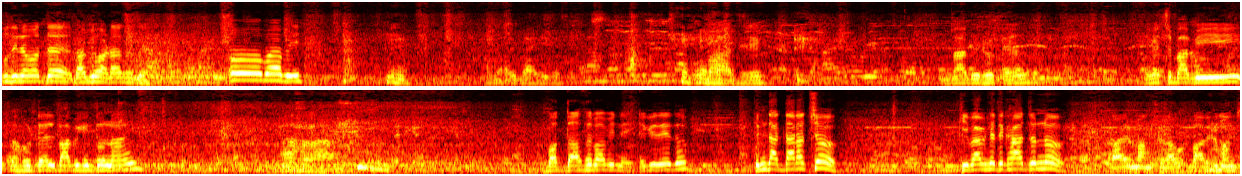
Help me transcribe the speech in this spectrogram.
কুদিনের মধ্যে ভাবি হঠাৎ আছে। ও বাইরে বাবির হোটেল। এটা হচ্ছে বাবি হোটেল বাবি কিন্তু নাই। বদ্দা আছে বাবি নেই। এগিয়ে দিয়ে তো তুমি দাঁড় দাঁড়াচ্ছ কি বাবির সাথে খাওয়ার জন্য? বাবির মাংস বাবির মাংস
